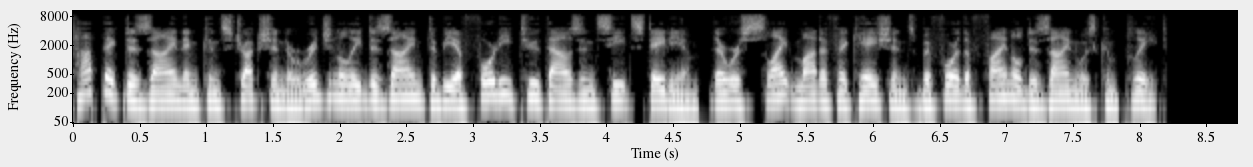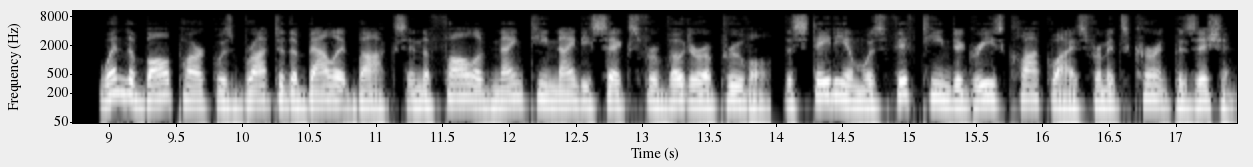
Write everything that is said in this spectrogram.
Topic design and construction Originally designed to be a 42,000-seat stadium, there were slight modifications before the final design was complete. When the ballpark was brought to the ballot box in the fall of 1996 for voter approval, the stadium was 15 degrees clockwise from its current position.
